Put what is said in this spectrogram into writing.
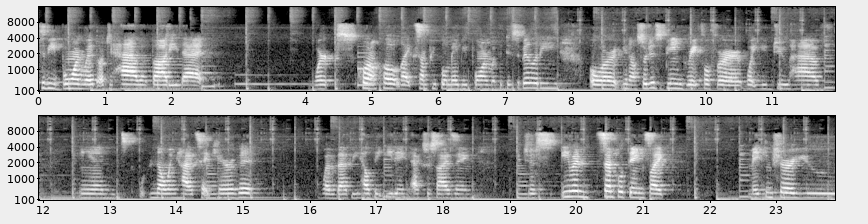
to be born with or to have a body that works quote unquote like some people may be born with a disability or you know so just being grateful for what you do have and knowing how to take care of it whether that be healthy eating exercising just even simple things like making sure you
